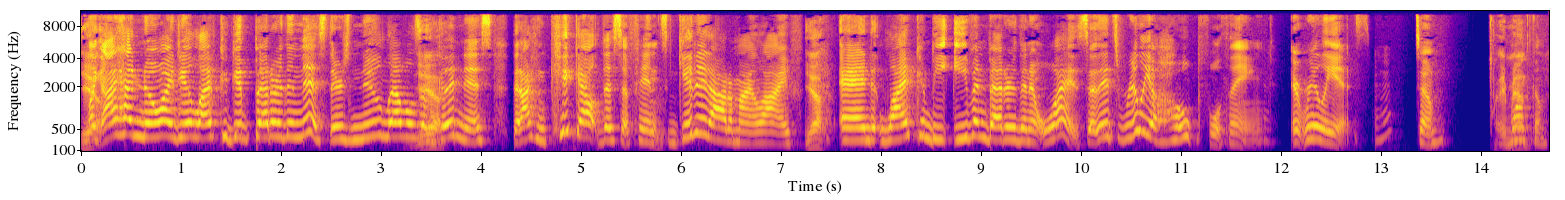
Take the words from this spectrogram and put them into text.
Yeah. Like I had no idea life could get better than this. There's new levels Yeah. of goodness that I can kick out this offense, get it out of my life, Yeah. and life can be even better than it was. So it's really a hopeful thing. It really is. Mm-hmm. So Amen. welcome.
